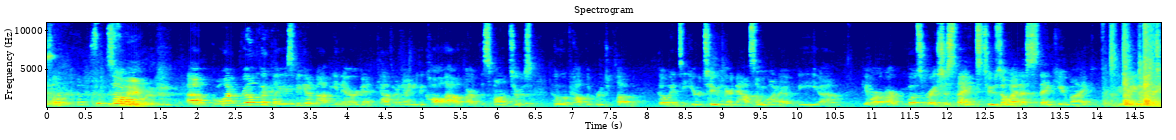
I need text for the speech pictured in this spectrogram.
So- So, Anyways, um, one, real quickly, speaking of not being arrogant, Catherine and I need to call out our, the sponsors who have helped the Bridge Club go into year two here now. So we want to be, um, give our, our most gracious thanks to Zoetis. Thank you, Mike. Um, Everybody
